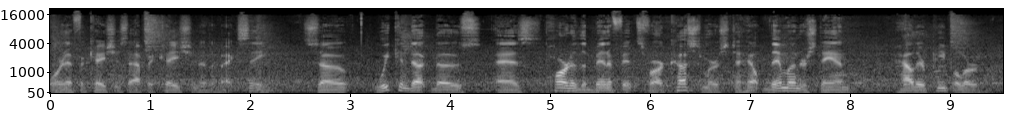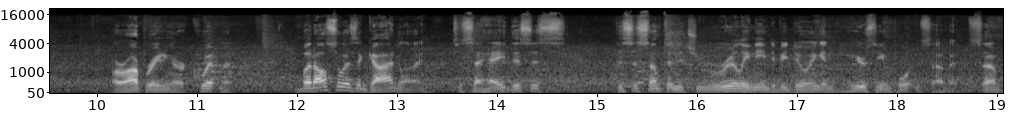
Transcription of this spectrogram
or an efficacious application of the vaccine. So we conduct those as part of the benefits for our customers to help them understand how their people are, are operating our equipment, but also as a guideline to say, hey, this is this is something that you really need to be doing and here's the importance of it. So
